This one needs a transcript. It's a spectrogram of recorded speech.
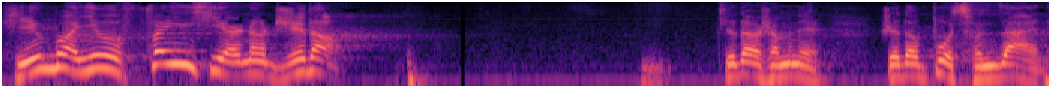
虚空观因为分析而能知道，知道什么呢？知道不存在的，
